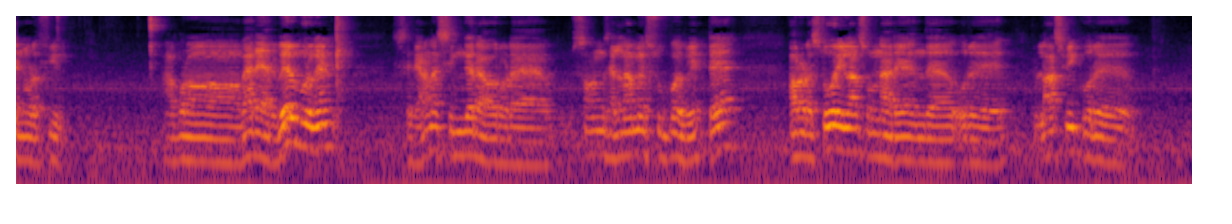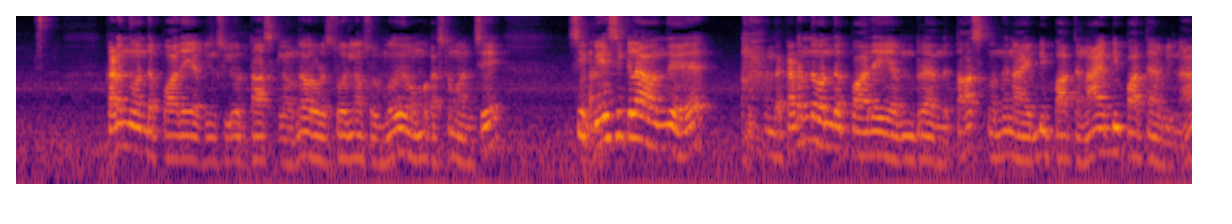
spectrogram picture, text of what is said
என்னோடய ஃபீல் அப்புறம் வேறு யார்? வேல்முருகன். சரியான சிங்கர் அவரோட சாங்ஸ் எல்லாமே சூப்பர் வெட்டு அவரோட ஸ்டோரிலாம் சொன்னார் இந்த ஒரு லாஸ்ட் வீக் ஒரு கடந்து வந்த பாதை அப்படின்னு சொல்லி ஒரு டாஸ்கில் வந்து அவரோட ஸ்டோரிலாம் சொல்லும்போது ரொம்ப கஷ்டமாக இருந்துச்சு. சரி பேசிக்கலாக வந்து அந்த கடந்து வந்த பாதை அப்படின்ற அந்த டாஸ்க் வந்து நான் எப்படி பார்த்தேன்? நான் எப்படி பார்த்தேன் அப்படின்னா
